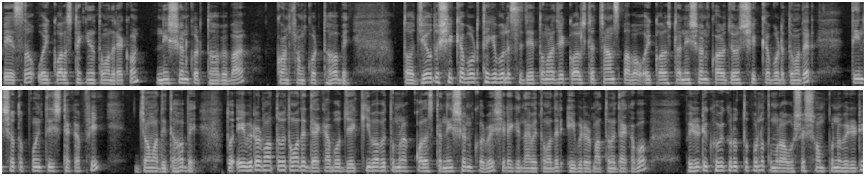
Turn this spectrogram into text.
পেয়েছ, ওই কলেজটা কিন্তু তোমাদের এখন নিশ্চয়ন করতে হবে বা কনফার্ম করতে হবে। তো যেহেতু শিক্ষা বোর্ড থেকে বলেছে যে তোমরা যে কলেজটা চান্স পাবা, ওই কলেজটা নিঃসরণ করার জন্য শিক্ষা বোর্ডে তোমাদের তিনশত পঁয়ত্রিশ টাকা ফি জমা দিতে হবে। তো এই ভিডিওর মাধ্যমে তোমাদের দেখাবো যে কীভাবে তোমরা কলেজটা নিঃসরণ করবে, সেটা কিন্তু আমি তোমাদের এই ভিডিওর মাধ্যমে দেখাবো। ভিডিওটি খুবই গুরুত্বপূর্ণ, তোমরা অবশ্যই সম্পূর্ণ ভিডিওটি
